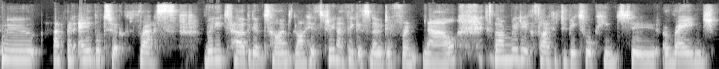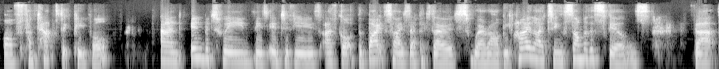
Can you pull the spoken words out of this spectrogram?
who have been able to express really turbulent times in our history. And I think it's no different now. So I'm really excited to be talking to a range of fantastic people. And in between these interviews, I've got the bite sized episodes where I'll be highlighting some of the skills that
